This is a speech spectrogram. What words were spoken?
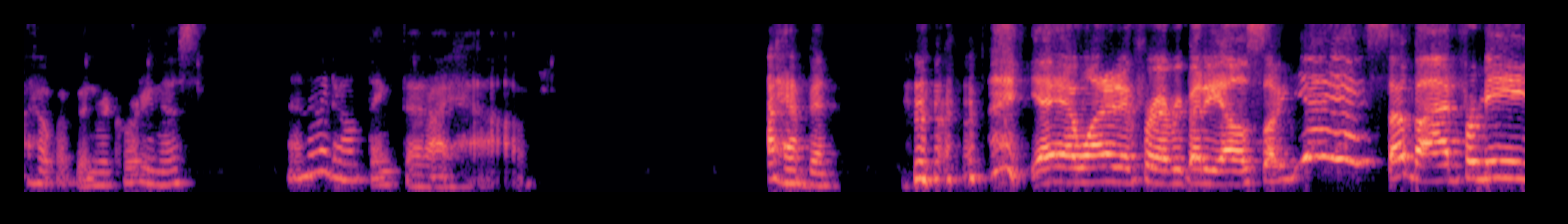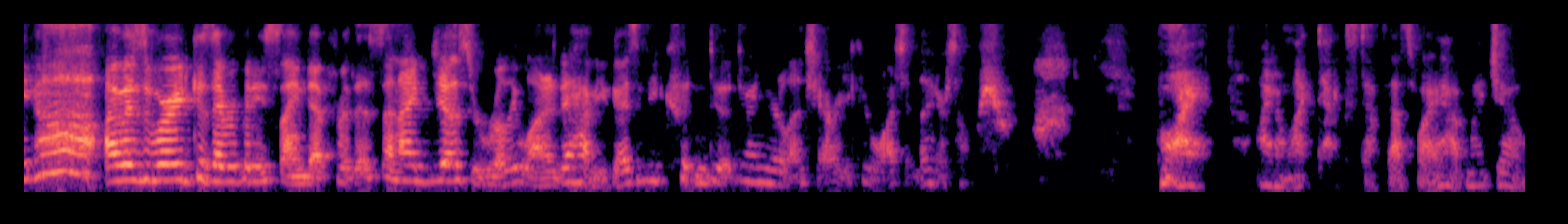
I hope I've been recording this. And I don't think that I have. I have been. yay, I wanted it for everybody else. So, yay, so glad for me. I was worried because everybody signed up for this, and I just really wanted to have you guys. If you couldn't do it during your lunch hour, you could watch it later. So, whew, boy, I don't like tech stuff. That's why I have my Joe.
